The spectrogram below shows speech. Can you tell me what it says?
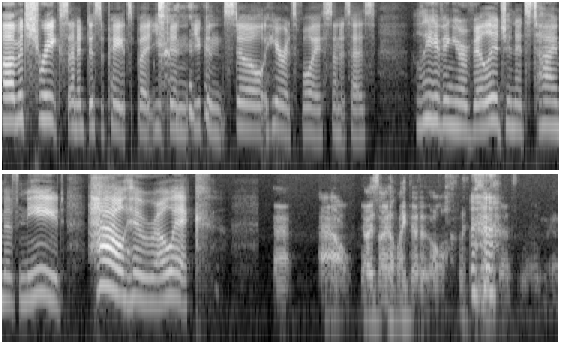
Um, it shrieks and it dissipates, but you can you can still hear its voice, and it says, "Leaving your village in its time of need. How heroic!" Uh, ow. No, I don't like that at all. that, that's low, man.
